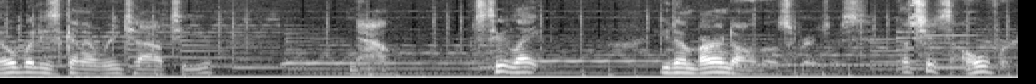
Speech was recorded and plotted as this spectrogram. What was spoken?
Nobody's going to reach out to you now. It's too late. You done burned all those bridges. That shit's over.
